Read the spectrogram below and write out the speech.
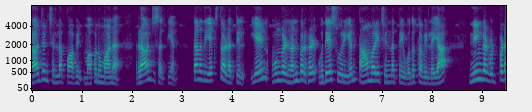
ராஜன் செல்லப்பாவின் மகனுமான ராஜ் சத்யன் தனது எக்ஸ் தளத்தில் ஏன் உங்கள் நண்பர்கள் உதயசூரியன் தாமரை சின்னத்தை ஒதுக்கவில்லையா? நீங்கள் உட்பட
